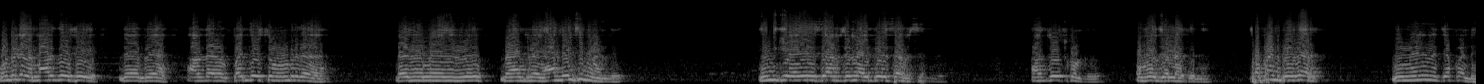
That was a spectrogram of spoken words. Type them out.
ఉండరు కదా మార్గదర్శి వాళ్ళ పనిచేస్తూ ఉండరు కదా. రీజనల్ మేనేజర్లు బ్యాంకులు అని వేసి ఇందుకు ఐఏఎస్ ఆఫీసర్లు ఐపీఎస్ ఆఫీసర్లు. అది చూసుకుంటారు ఒక్కో జిల్లా కింద. చెప్పండి బ్రదర్. మీ మీద చెప్పండి.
